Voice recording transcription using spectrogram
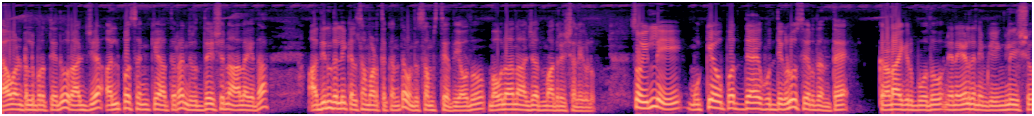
ಯಾವ ಅಂಡರಲ್ಲಿ ಬರುತ್ತೆ ಇದು ರಾಜ್ಯ ಅಲ್ಪಸಂಖ್ಯಾತರ ನಿರ್ದೇಶನಾಲಯದ ಅಧೀನದಲ್ಲಿ ಕೆಲಸ ಮಾಡ್ತಕ್ಕಂಥ ಒಂದು ಸಂಸ್ಥೆ ಅದು, ಯಾವುದು? ಮೌಲಾನಾ ಆಜಾದ್ ಮಾದರಿ ಶಾಲೆಗಳು. ಸೊ ಇಲ್ಲಿ ಮುಖ್ಯ ಉಪಾಧ್ಯಾಯ ಹುದ್ದೆಗಳು ಸೇರಿದಂತೆ ಕನ್ನಡ ಆಗಿರ್ಬೋದು ನಾನು ಹೇಳಿದೆ ನಿಮಗೆ ಇಂಗ್ಲೀಷು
